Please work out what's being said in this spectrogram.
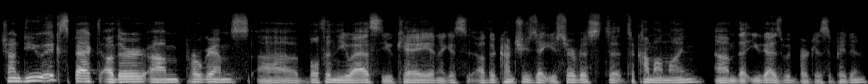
Sean, do you expect other um, programs, uh, both in the U.S., U.K., and I guess other countries that you service to, to come online um, that you guys would participate in?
